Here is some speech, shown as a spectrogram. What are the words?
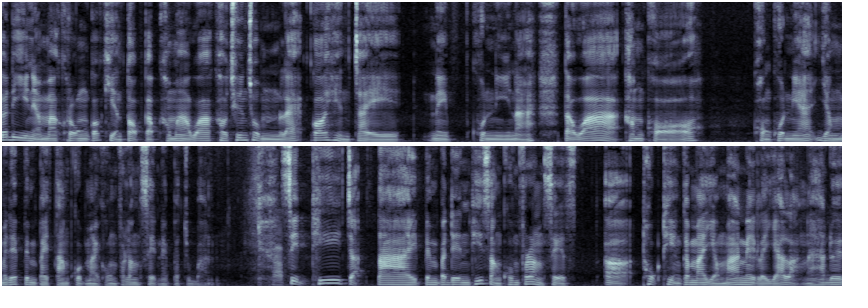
ก็ดีเนี่ยมาครงก็เขียนตอบกลับเขามาว่าเขาชื่นชมและก็เห็นใจในคนนี้นะ แต่ว่าคำขอของคนเนี้ยยังไม่ได้เป็นไปตามกฎหมายของฝรั่งเศสในปัจจุบันครับสิทธิ์ที่จะตายเป็นประเด็นที่สังคมฝรั่งเศสเอ่อถกเถียงกันมาอย่างมากในระยะหลังนะฮะ โดย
